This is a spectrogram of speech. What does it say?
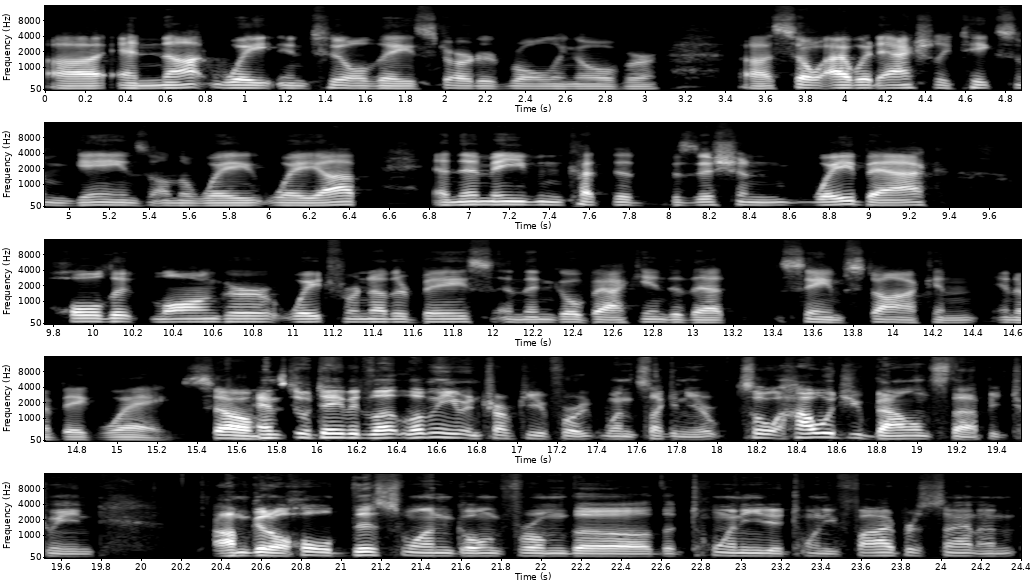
uh, and not wait until they started rolling over. Uh, so I would actually take some gains on the way way up, and then may even cut the position way back, hold it longer, wait for another base, and then go back into that same stock in in a big way. So and so, David, let, let me interrupt you for one second here. So, how would you balance that between I'm going to hold this one going from the the 20 to 25 percent and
